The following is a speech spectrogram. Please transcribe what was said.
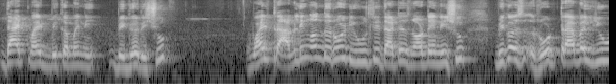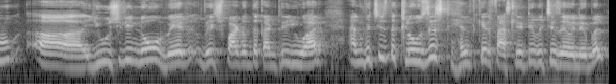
That might become a bigger issue while traveling on the road usually that is not an issue because road travel you uh, usually know where which part of the country you are and which is the closest healthcare facility which is available.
